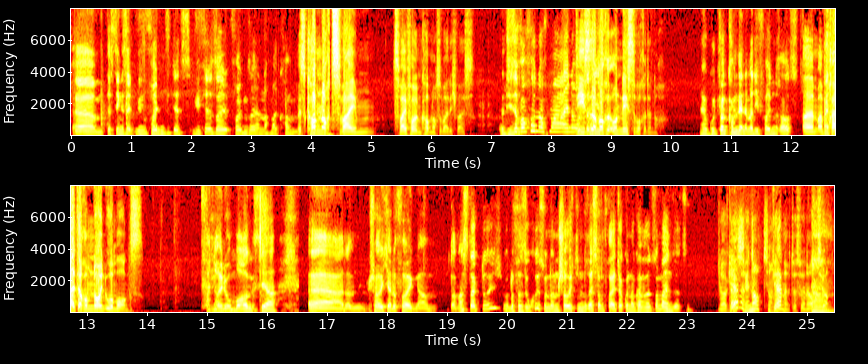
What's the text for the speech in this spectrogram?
ähm, das Ding ist halt, wie viele Folgen sind jetzt, wie viele soll, Folgen sollen nochmal kommen? Es kommen noch zwei. Zwei Folgen kommen noch, soweit ich weiß. Und diese Woche nochmal eine? Diese dann Woche und nächste Woche dann noch. Ja gut, wann kommen denn immer die Folgen raus? Ähm, am Freitag. Freitag um 9 Uhr morgens. Von 9 Uhr morgens, ja. Äh, dann schaue ich alle Folgen am Donnerstag durch oder versuche es und dann schaue ich den Rest am Freitag und dann können wir uns nochmal hinsetzen. Ja, Das wäre gerne. eine Option. Gerne, das wäre eine Option. Ähm,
